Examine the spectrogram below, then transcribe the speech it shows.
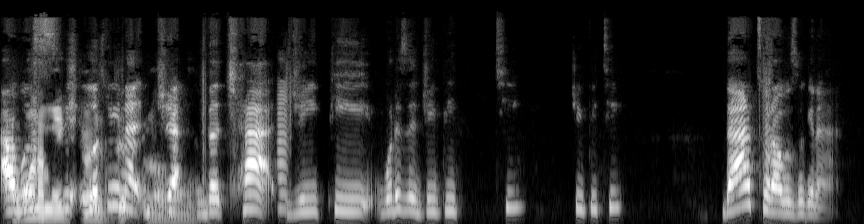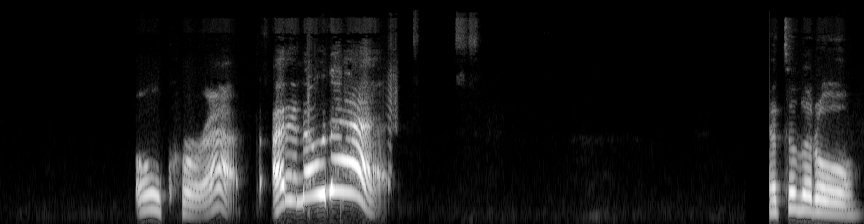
I, I was make sure looking at Diplo, ja- though. the chat. Hmm. GP. What is it? GPT. GPT. That's what I was looking at. Oh crap! I didn't know that. That's a little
